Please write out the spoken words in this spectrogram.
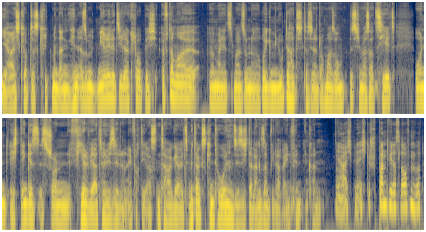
Ja, ich glaube, das kriegt man dann hin. Also mit mir redet sie da, glaube ich, öfter mal, wenn man jetzt mal so eine ruhige Minute hat, dass sie dann doch mal so ein bisschen was erzählt. Und ich denke, es ist schon viel wert, wenn wir sie dann einfach die ersten Tage als Mittagskind holen und sie sich da langsam wieder reinfinden kann. Ja, ich bin echt gespannt, wie das laufen wird.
